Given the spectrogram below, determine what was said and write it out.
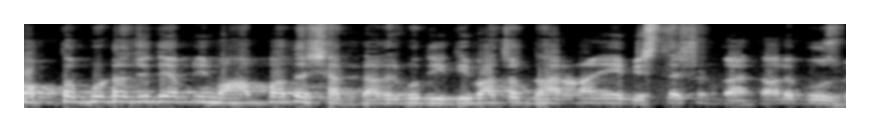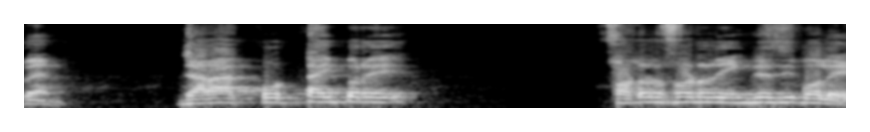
বক্তব্যটা যদি আপনি মহাব্বতের সাথে, তাদের প্রতি ইতিবাচক ধারণা নিয়ে বিশ্লেষণ করেন, তাহলে বুঝবেন, যারা কোটটাই পরে ফটর ফটর ইংরেজি বলে,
